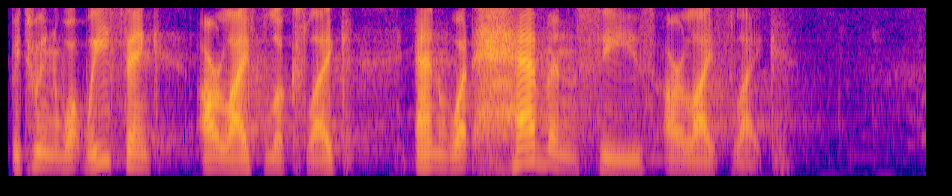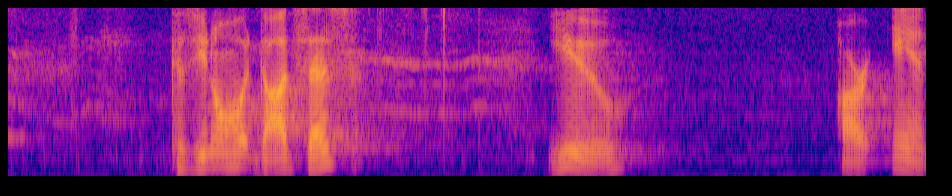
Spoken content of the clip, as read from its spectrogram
between what we think our life looks like and what heaven sees our life like. Because you know what God says? You are in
